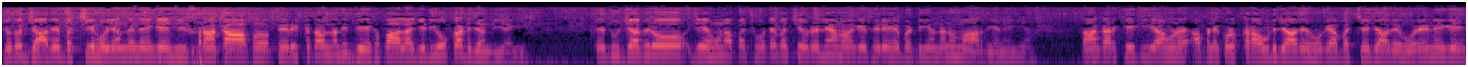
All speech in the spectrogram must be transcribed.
ਜਦੋਂ ਜ਼ਿਆਦੇ ਬੱਚੇ ਹੋ ਜਾਂਦੇ ਨੇਗੇ, ਹੀਫਰਾਂ, ਕਾਫ, ਫਿਰ ਇੱਕ ਤਾਂ ਉਹਨਾਂ ਦੀ ਦੇਖਭਾਲ ਆ ਜਿਹੜੀ ਉਹ ਘਟ ਜਾਂਦੀ ਹੈਗੀ। ਤੇ ਦੂਜਾ ਵੀਰੋ, ਜੇ ਹੁਣ ਆਪਾਂ ਛੋਟੇ ਬੱਚੇ ਉਰੇ ਲਿਆਵਾਂਗੇ, ਫਿਰ ਇਹ ਵੱਡੀਆਂ ਉਹਨਾਂ ਨੂੰ ਮਾਰਦੀਆਂ ਨੇਗੀਆਂ। ਤਾਂ ਕਰਕੇ ਕੀ ਆ, ਹੁਣ ਆਪਣੇ ਕੋਲ ਕਰਾਊਡ ਜ਼ਿਆਦੇ ਹੋ ਗਿਆ, ਬੱਚੇ ਜ਼ਿਆਦੇ ਹੋ ਰਹੇ ਨੇਗੇ।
